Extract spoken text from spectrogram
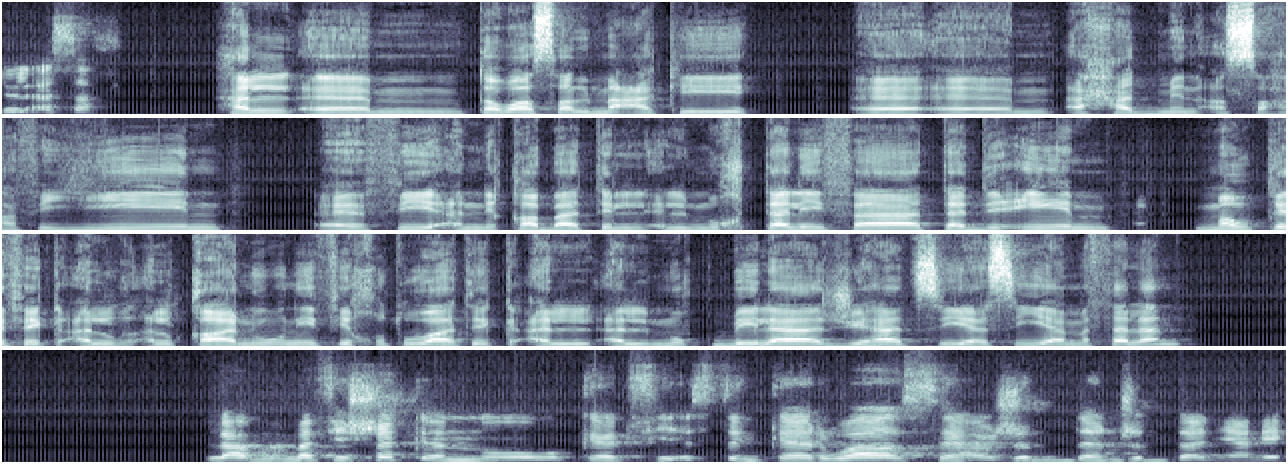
للأسف. هل تواصل معك أحد من الصحفيين في النقابات المختلفة تدعيم موقفك القانوني في خطواتك المقبلة جهات سياسية مثلا؟ لا ما في شك إنه كان في استنكار واسع جدا جدا. يعني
